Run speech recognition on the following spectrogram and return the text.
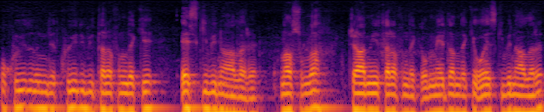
o Kuyudibi, Kuyudibi tarafındaki eski binaları, Nasrullah Camii tarafındaki o meydandaki o eski binaları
